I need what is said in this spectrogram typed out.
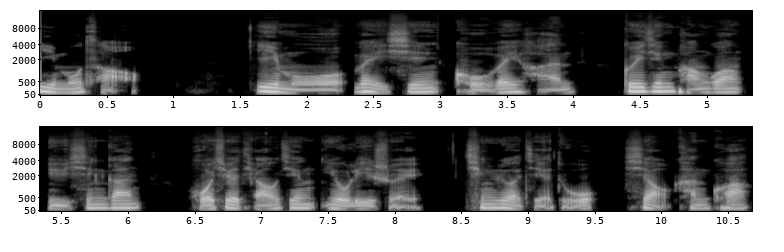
益母草益母味辛苦微寒归经膀胱与心肝活血调经又利水清热解毒效堪夸。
